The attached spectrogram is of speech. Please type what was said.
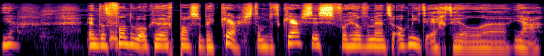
Ja. En dat vonden we ook heel erg passen bij kerst. Omdat kerst is voor heel veel mensen ook niet echt heel, eh, ja,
